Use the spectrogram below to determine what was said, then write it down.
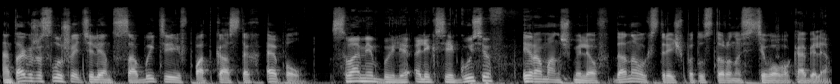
А также слушайте ленту событий в подкастах Apple. С вами были Алексей Гусев и Роман Шмелев. До новых встреч по ту сторону сетевого кабеля.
